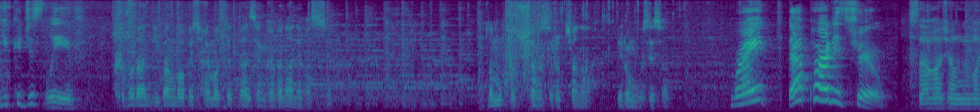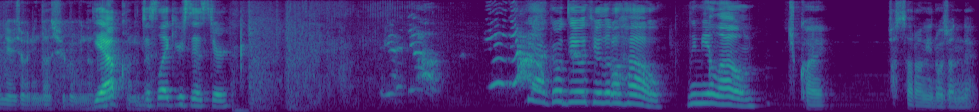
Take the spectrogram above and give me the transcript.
You could just leave. 그보단 네 방법이 잘못됐다는 생각은 안 해봤어? 너무 거추장스럽잖아, 이런 곳에서. Right? That part is true. 싸가지 없는 건 예전이나 지금이나 Yep, just like your sister. Yeah, go deal with your little hoe. Leave me alone. 축하해. 첫사랑이 이루어졌네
